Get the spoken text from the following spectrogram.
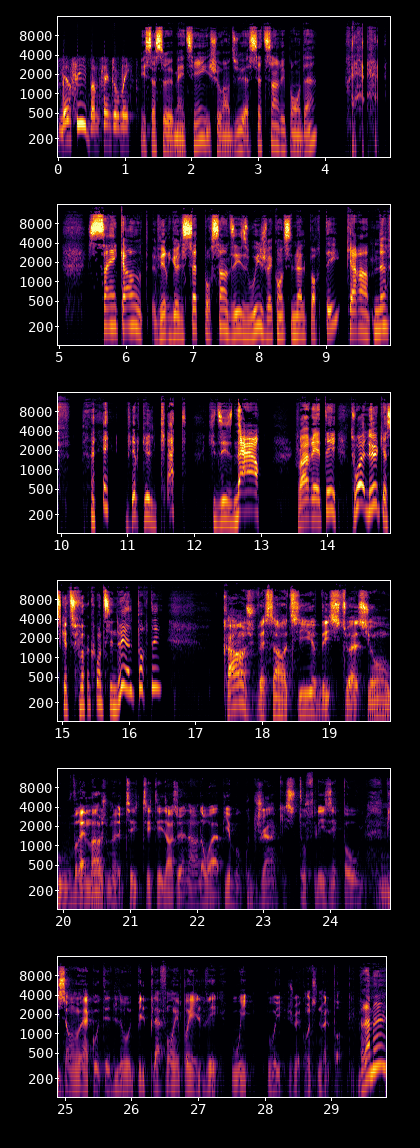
Merci. Bonne fin de journée. Et ça se maintient. Je suis rendu à 700 répondants. 50,7 disent oui, je vais continuer à le porter. 49,4 qui disent non, je vais arrêter. Toi, Luc, est-ce que tu vas continuer à le porter? Quand je vais sentir des situations où vraiment je me, tu sais, dans un endroit puis il y a beaucoup de gens qui se touchent les épaules, puis ils sont un à côté de l'autre, puis le plafond n'est pas élevé, oui, oui, je vais continuer à le porter. Vraiment?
